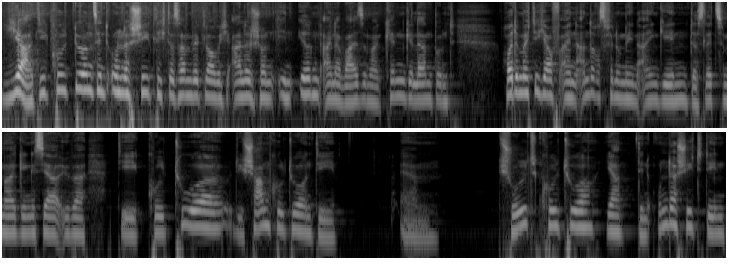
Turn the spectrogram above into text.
Ja, die Kulturen sind unterschiedlich, das haben wir, glaube ich, alle schon in irgendeiner Weise mal kennengelernt und heute möchte ich auf ein anderes Phänomen eingehen. Das letzte Mal ging es ja über die Kultur, die Schamkultur und die ähm, Schuldkultur, ja, den Unterschied, den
